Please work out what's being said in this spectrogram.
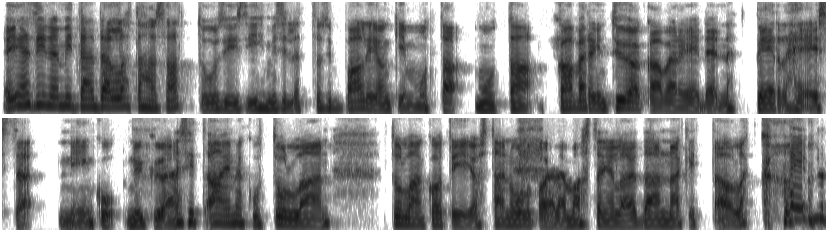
eihän siinä mitään, tällaistahan sattuu siis ihmisille tosi paljonkin, mutta, mutta kaverin työkavereiden perheissä niin kuin nykyään sitten aina kun tullaan, tullaan kotiin jostain ulkoilemasta, niin laitetaan nakit taulakkoon. Ei mä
